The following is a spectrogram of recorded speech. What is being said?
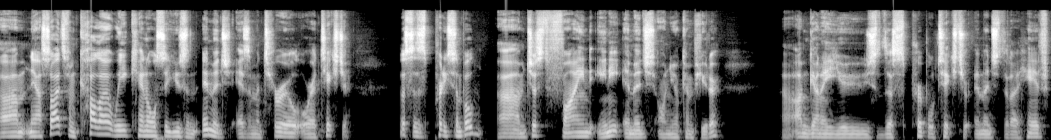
Um, now, aside from color, we can also use an image as a material or a texture. This is pretty simple. Um, just find any image on your computer. Uh, I'm going to use this purple texture image that I have.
